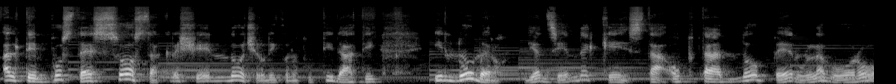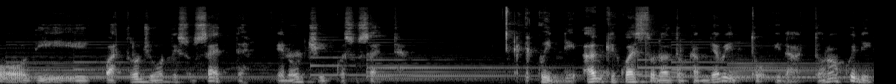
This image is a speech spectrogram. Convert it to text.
Al tempo stesso sta crescendo, ce lo dicono tutti i dati, il numero di aziende che sta optando per un lavoro di 4 giorni su 7 e non 5 su 7. E quindi anche questo è un altro cambiamento in atto, no? Quindi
